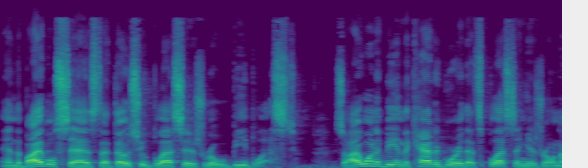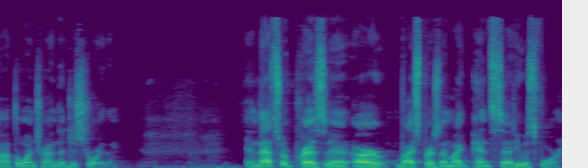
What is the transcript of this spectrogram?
And the Bible says that those who bless Israel will be blessed. So I want to be in the category that's blessing Israel, not the one trying to destroy them. And that's what President or Vice President Mike Pence said he was for.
